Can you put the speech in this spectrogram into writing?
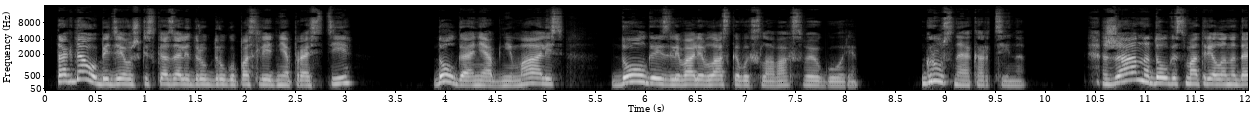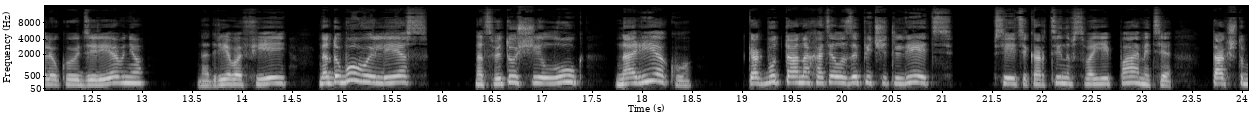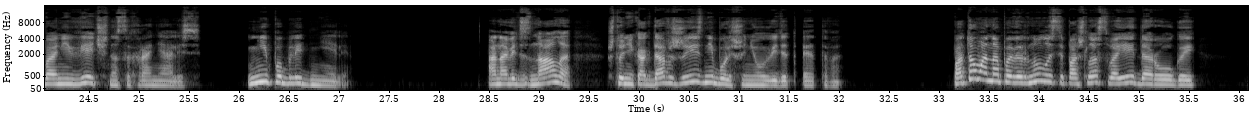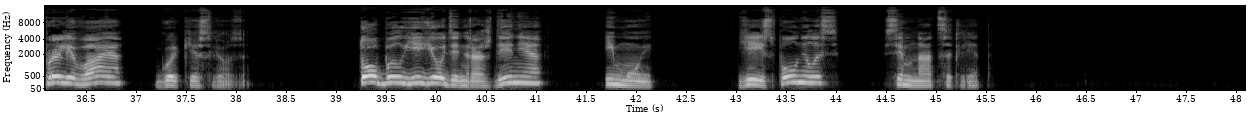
Тогда обе девушки сказали друг другу последнее «прости». Долго они обнимались, долго изливали в ласковых словах свое горе. Грустная картина. Жанна долго смотрела на далекую деревню, на древо фей, на дубовый лес, на цветущий луг, на реку, как будто она хотела запечатлеть все эти картины в своей памяти, так, чтобы они вечно сохранялись, не побледнели. Она ведь знала, что никогда в жизни больше не увидит этого. Потом она повернулась и пошла своей дорогой, проливая горькие слезы. То был ее день рождения и мой. Ей исполнилось семнадцать лет.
